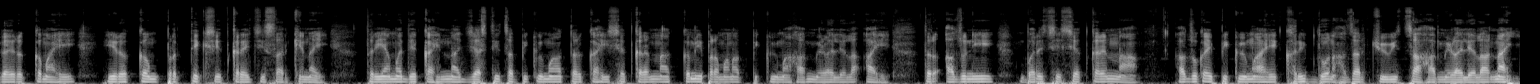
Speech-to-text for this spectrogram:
काही रक्कम आहे. ही रक्कम प्रत्येक शेतकऱ्याची सारखी नाही. तर यामध्ये काहींना जास्तीचा पीक विमा तर काही शेतकऱ्यांना कमी प्रमाणात पीक विमा हा मिळालेला आहे. तर अजूनही बरेचसे शेतकऱ्यांना हा जो काही पीक विमा आहे खरीप दोन हजार चोवीसचा हा मिळालेला नाही.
